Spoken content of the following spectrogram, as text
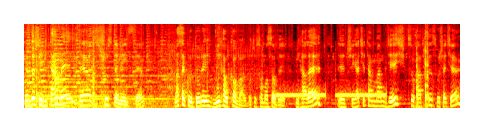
Serdecznie witamy. I teraz szóste miejsce. Masa Kultury, Michał Kowal, bo tu są osoby. Michale, y, czy ja Cię tam mam gdzieś w słuchawce, słyszycie?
